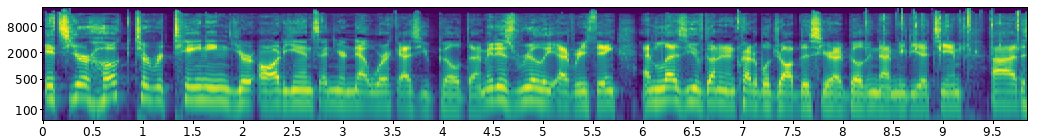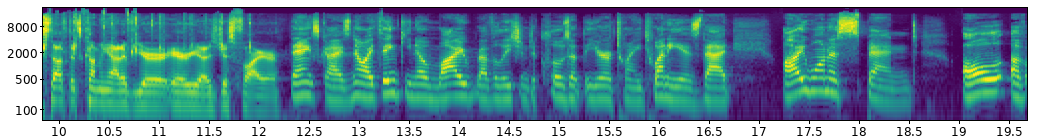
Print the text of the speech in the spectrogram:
It's your hook to retaining your audience and your network as you build them. It is really everything. And Les, you've done an incredible job this year at building that media team. Uh, the stuff that's coming out of your area is just fire. Thanks, guys. No, I think, you know, my revelation to close out the year of 2020 is that I want to spend all of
